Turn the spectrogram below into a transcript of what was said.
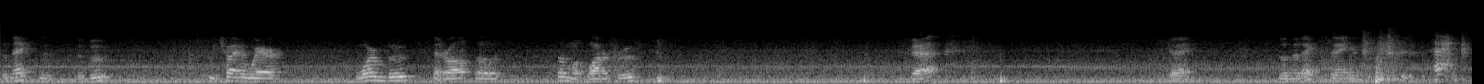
So next is the boots. We try to wear warm boots that are also somewhat waterproof. That. Okay. So the next thing is pack.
